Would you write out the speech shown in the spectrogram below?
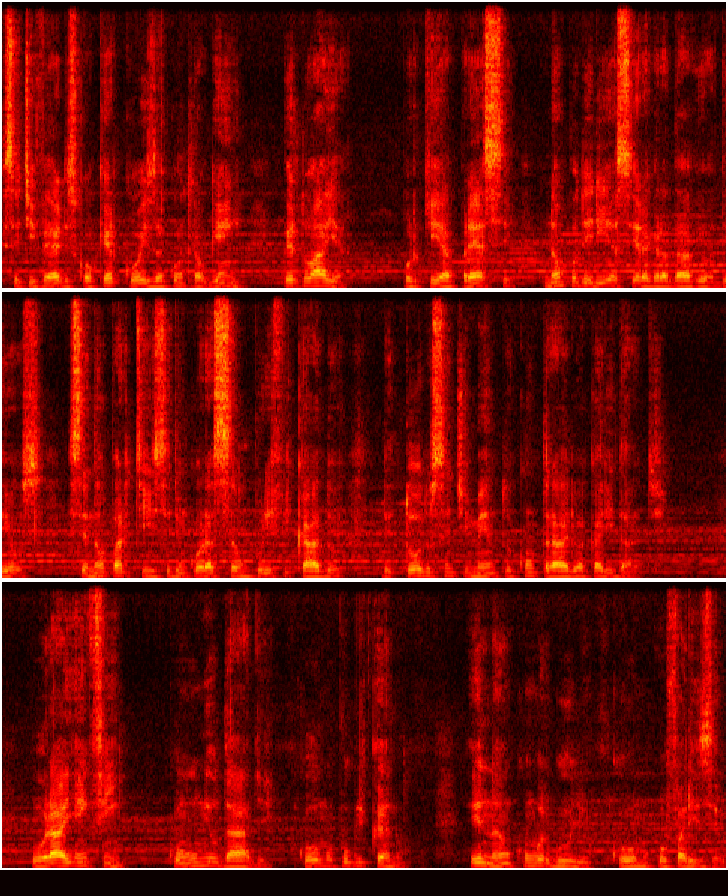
se tiverdes qualquer coisa contra alguém, perdoai-a, porque a prece não poderia ser agradável a Deus se não partisse de um coração purificado de todo sentimento contrário à caridade. Orai, enfim, com humildade, como publicano, e não com orgulho, como o fariseu.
